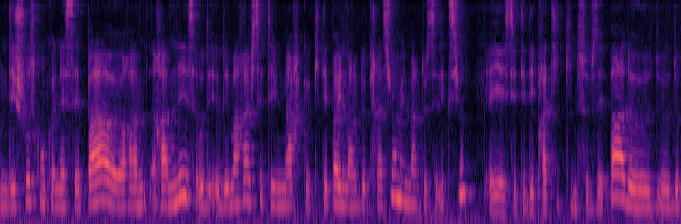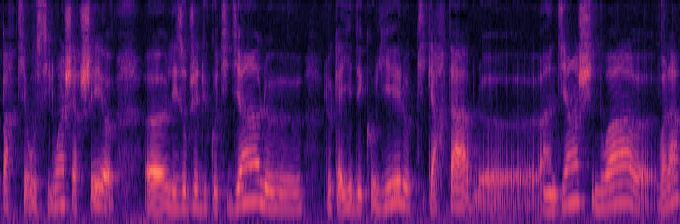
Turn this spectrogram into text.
des choses qu'on connaissait pas, ramener. Au, démarrage, c'était une marque qui n'était pas une marque de création, mais une marque de sélection. Et c'était des pratiques qui ne se faisaient pas de, de, partir aussi loin chercher les objets du quotidien, le, le cahier d'écolier, le petit cartable indien, chinois, voilà.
